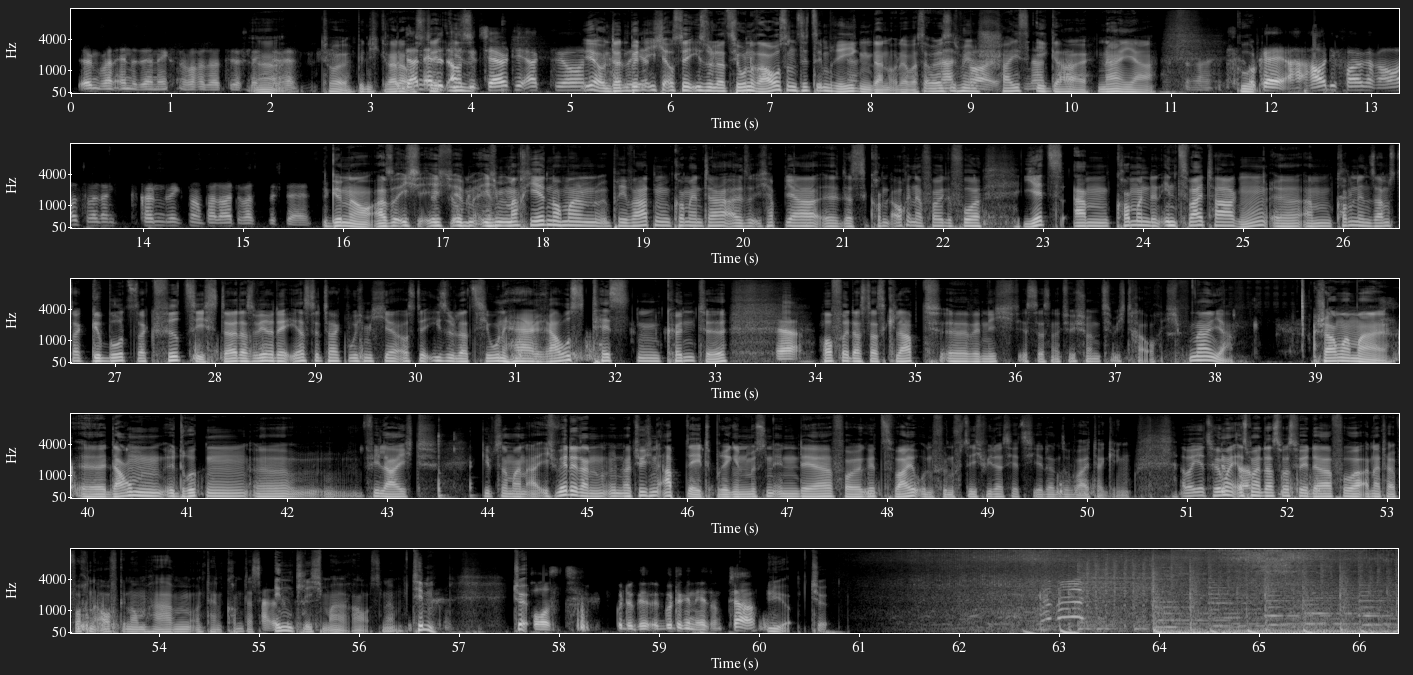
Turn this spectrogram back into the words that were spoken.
Irgendwann Ende der nächsten Woche soll es wieder schlechter Ah, werden. toll, bin ich gerade dann aus der endet auch die Charity-Aktion. Ja, und dann Also bin ich aus der Isolation raus und sitze im Regen dann oder was. Aber das Na ist mir toll, scheißegal. Naja, gut. Okay, ha- hau die Folge raus, weil dann können wenigstens noch ein paar Leute was bestellen. Genau, also ich, ich, ähm, ich mache hier nochmal einen privaten Kommentar. Also ich habe ja, äh, das kommt auch in der Folge vor, jetzt am kommenden, in zwei Tagen, äh, am kommenden Samstag, Geburtstag 40. Das wäre der erste Tag, wo ich mich hier aus der Isolation heraustesten könnte. Ja. Hoffe, dass das klappt. Äh, wenn nicht, ist das natürlich schon ziemlich traurig. Naja. Schauen wir mal. Äh, Daumen drücken. Äh, vielleicht gibt es nochmal ein. Ich werde dann natürlich ein Update bringen müssen in der Folge 52, wie das jetzt hier dann so weiterging. Aber jetzt hören wir erstmal das, was wir da vor anderthalb Wochen aufgenommen haben und dann kommt das Alles endlich mal raus. Ne? Tim. Tschö. Prost. Gute, gute Genesung. Ciao. Ja, tschö.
